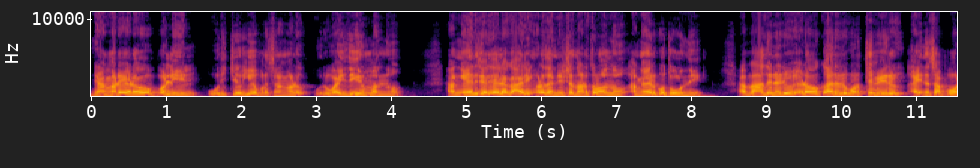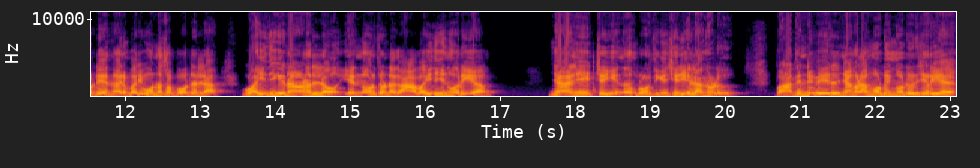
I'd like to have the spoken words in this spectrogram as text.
ഞങ്ങളുടെ ഇടവപ്പള്ളിയിൽ ഒരു ചെറിയ പ്രശ്നങ്ങൾ ഒരു വൈദികൻ വന്നു അങ്ങേര് ചെറിയ ചില കാര്യങ്ങൾ അന്വേഷണം നടത്തണമെന്ന് അങ്ങേർക്ക് തോന്നി. അപ്പം അതിനൊരു ഇടവക്കാരൊരു കുറച്ച് പേര് അതിന് സപ്പോർട്ട് ചെയ്യുന്നു. അതിന് പരിപൂർണ സപ്പോർട്ടല്ല വൈദികനാണല്ലോ എന്നോർത്തുണ്ട്. അത് ആ വൈദികനും അറിയാം. ഞാൻ ഈ ചെയ്യുന്നതും പ്രവർത്തിക്കുന്നതും ശരിയല്ല എന്നുള്ളത്. അപ്പം അതിന്റെ പേരിൽ ഞങ്ങൾ അങ്ങോട്ടും ഇങ്ങോട്ടും ഒരു ചെറിയ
